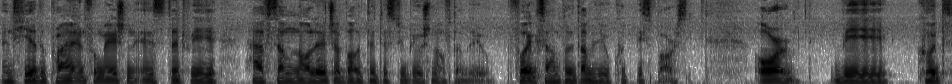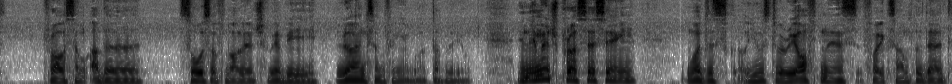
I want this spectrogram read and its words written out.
And here the prior information is that we have some knowledge about the distribution of W. For example, W could be sparse. Or we could draw some other source of knowledge where we learn something about W. In image processing, what is used very often is, for example, that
